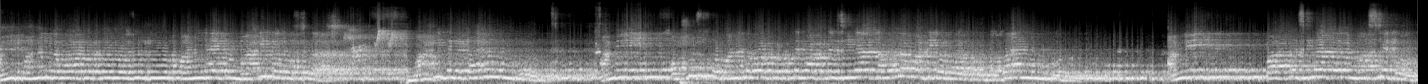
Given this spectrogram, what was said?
আমি পানি ব্যবহার করতে হবে জন্য পানি নাই, তো মাটির ব্যবস্থা মাটি থেকে করব আমি অসুস্থ, পানি ব্যবহার করতে পারতেছি না, তাহলে মাটি ব্যবহার করব তায়াম্মুম করব আমি পারতেছি না, তাহলে মাসে করব।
